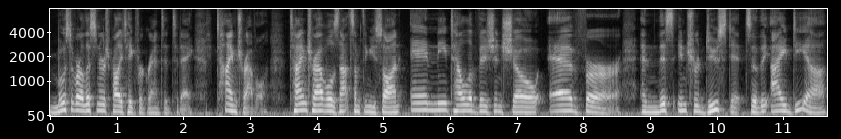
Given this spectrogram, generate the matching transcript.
most of our listeners probably take for granted today. Time travel. Time travel is not something you saw on any television show ever. And this introduced it. So the idea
